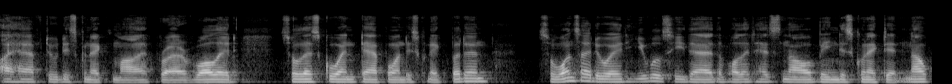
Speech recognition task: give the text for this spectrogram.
I have to disconnect my prior wallet. So let's go and tap on disconnect button. So once I do it you will see that the wallet has now been disconnected. Now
